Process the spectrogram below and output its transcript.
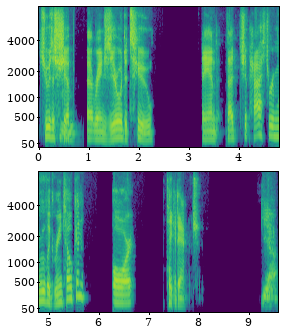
Choose a ship Mhm. at range zero to two, and that ship has to remove a green token or take a damage. Yeah.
